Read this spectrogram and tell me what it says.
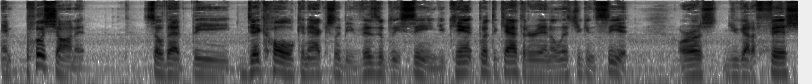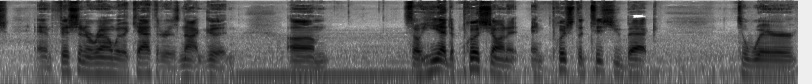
and push on it so that the dick hole can actually be visibly seen. You can't put the catheter in unless you can see it, or else you got to fish, and fishing around with a catheter is not good. Um, so he had to push on it and push the tissue back to where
